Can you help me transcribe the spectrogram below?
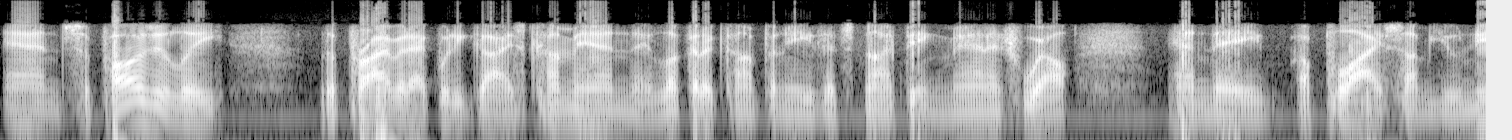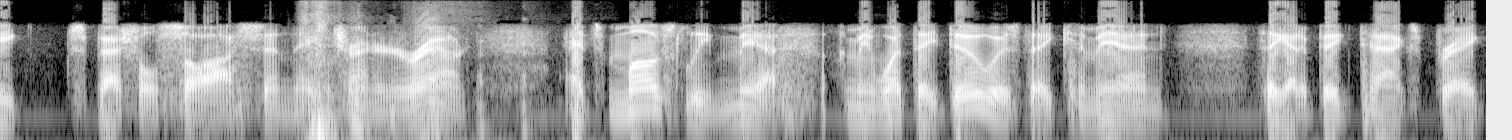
and supposedly the private equity guys come in, they look at a company that's not being managed well, and they apply some unique special sauce and they turn it around. It's mostly myth. I mean, what they do is they come in, they get a big tax break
